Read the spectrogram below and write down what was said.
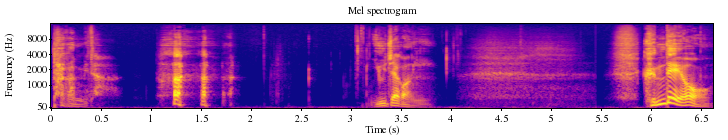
다갑니다. 유자광이. 근데요,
